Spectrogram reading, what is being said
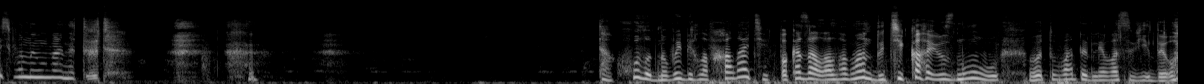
ось вони у мене тут. Так, холодно, вибігла в халаті, показала лаванду, тікаю знову готувати для вас відео.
